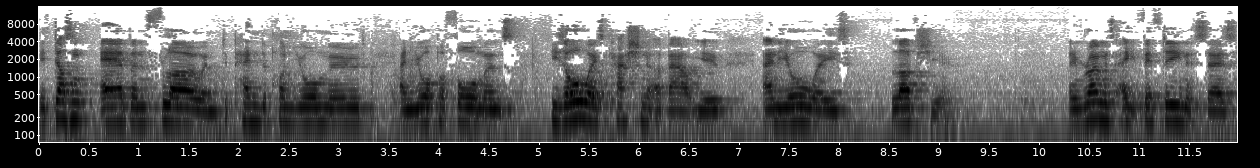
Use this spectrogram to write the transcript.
It doesn't ebb and flow and depend upon your mood and your performance. He's always passionate about you, and He always loves you. In Romans 8:15 it says,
